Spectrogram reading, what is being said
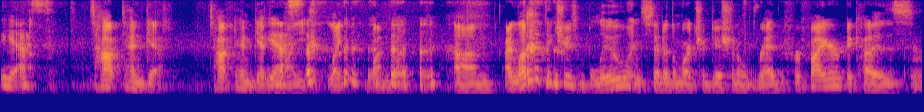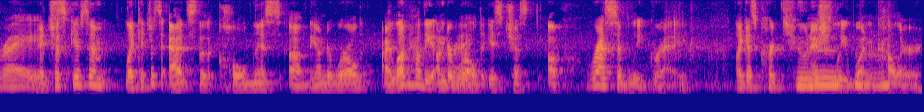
Yes. Top ten gif, top ten gif Yes. my like bundle. Um, I love that they choose blue instead of the more traditional red for fire because Right. it just gives them like it just adds to the coldness of the underworld. I love how the underworld is just oppressively gray, like it's cartoonishly one color,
